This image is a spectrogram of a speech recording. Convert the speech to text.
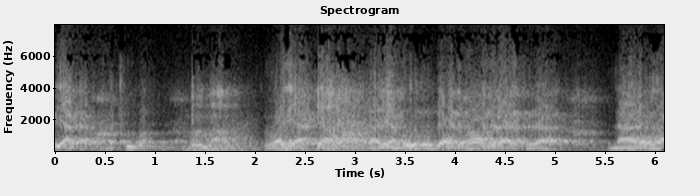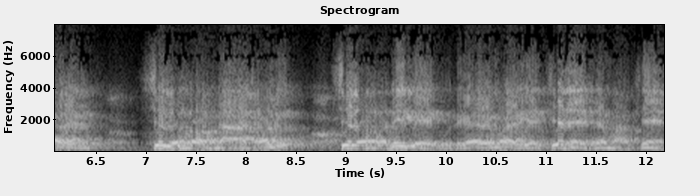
ပြတာတော့မထူးပါဘူးမှန်ပါသဘောကျကျပါဒါပြန်ဘုဒ္ဓဓမ္မသရဆိုတာနာတော့ကလည်းရှစ်လုံးတော့နာထားလို့ရှစ်လုံးအဓိပ္ပာယ်ကိုတရားဓမ္မတွေကကျင့်တဲ့အထဲမှာဖြင့်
